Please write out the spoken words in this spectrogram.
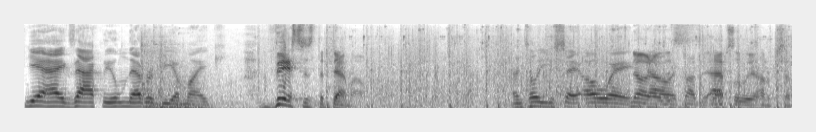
Yeah, exactly. You'll never be a Mike This is the demo. until you say, "Oh wait, No, no, it's not absolutely 100%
